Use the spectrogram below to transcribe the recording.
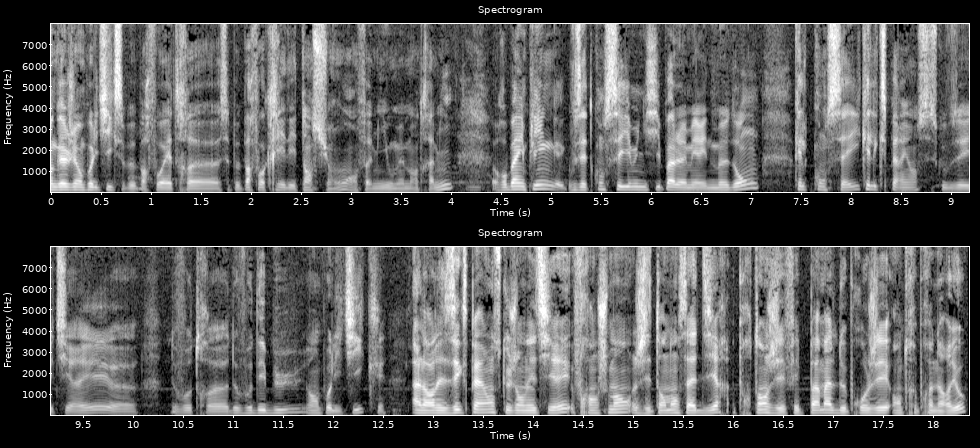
S'engager en politique, ça peut parfois être, euh, ça peut parfois créer des tensions en famille ou même entre amis. Robin Epling, vous êtes conseiller municipal à la mairie de Meudon. Quel conseil, quelle expérience est-ce que vous avez tiré euh, de, votre, de vos débuts en politique? Alors les expériences que j'en ai tirées, franchement, j'ai tendance à dire, pourtant j'ai fait pas mal de projets entrepreneuriaux,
